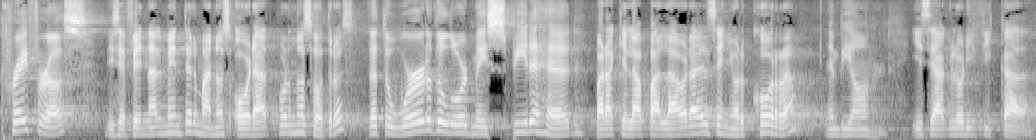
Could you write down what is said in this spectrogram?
pray for us Dice, finalmente, hermanos, orad por nosotros that the word of the Lord may speed ahead para que la palabra del Señor corra and be honored. Y sea glorificada,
